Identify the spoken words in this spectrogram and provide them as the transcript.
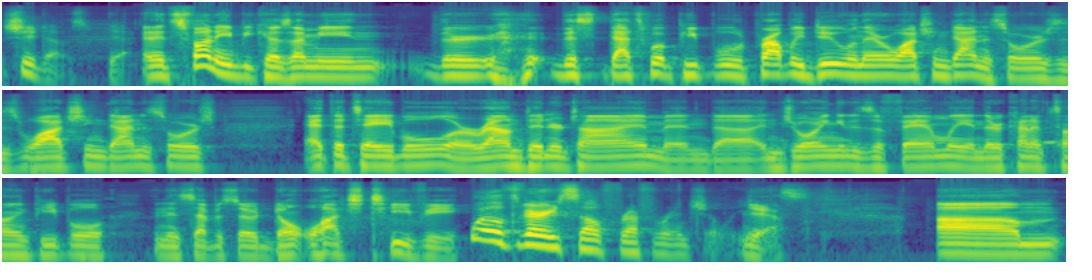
She does. Yeah. And it's funny because I mean, they're this that's what people would probably do when they were watching dinosaurs is watching dinosaurs at the table or around dinner time and uh, enjoying it as a family. And they're kind of telling people in this episode, don't watch TV. Well, it's very self-referential. Yes. Um,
